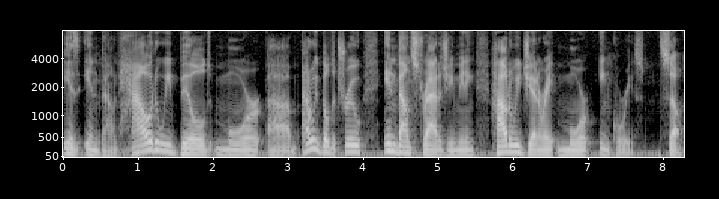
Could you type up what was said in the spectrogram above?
is inbound. How do we build more? Um, how do we build a true inbound strategy? Meaning, how do we generate more inquiries? So,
